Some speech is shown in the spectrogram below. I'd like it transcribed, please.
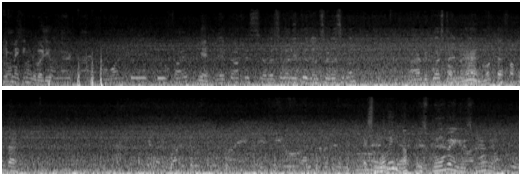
keep making the video one two two five Yeah. aircraft is serviceable it is unserviceable and request oh man. What the fuck is that? It's moving it's moving it's moving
